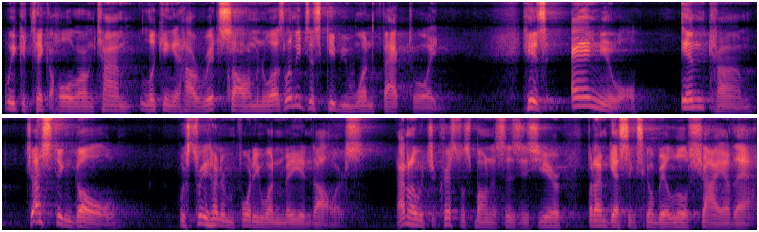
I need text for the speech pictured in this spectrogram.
we could take a whole long time looking at how rich Solomon was. Let me just give you one factoid. His annual income, just in gold, was $341 million. I don't know what your Christmas bonus is this year, but I'm guessing it's going to be a little shy of that.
